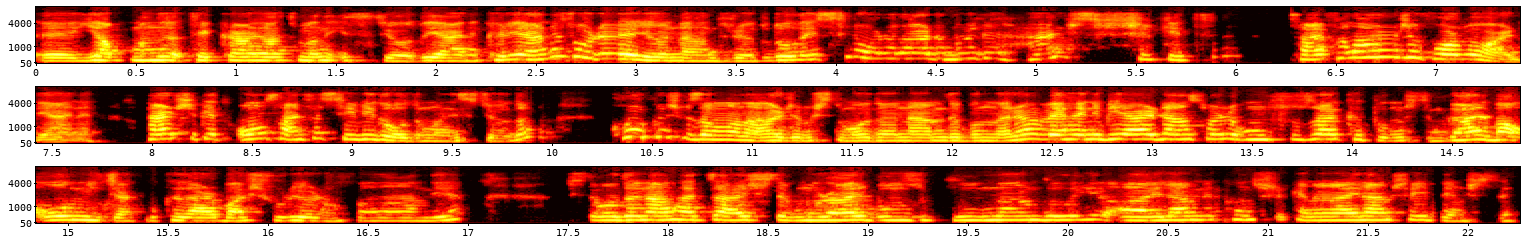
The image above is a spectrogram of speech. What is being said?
e, yapmanı, tekrarlatmanı istiyordu. Yani kariyer.net oraya yönlendiriyordu. Dolayısıyla oralarda böyle her şirketin sayfalarca formu vardı yani. Her şirket 10 sayfa CV doldurmanı istiyordu korkunç bir zaman harcamıştım o dönemde bunlara ve hani bir yerden sonra umutsuzluğa kapılmıştım. Galiba olmayacak bu kadar başvuruyorum falan diye. İşte o dönem hatta işte moral bozukluğundan dolayı ailemle konuşurken ailem şey demişti.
